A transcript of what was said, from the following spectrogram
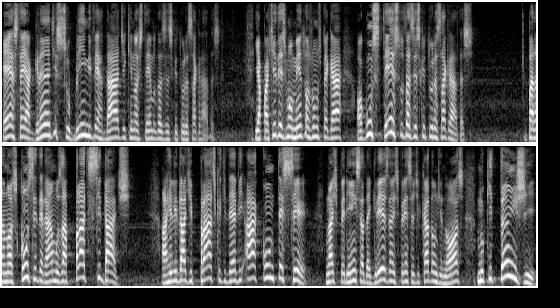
Esta é a grande, sublime verdade que nós temos nas Escrituras Sagradas. E a partir desse momento, nós vamos pegar alguns textos das Escrituras Sagradas para nós considerarmos a praticidade, a realidade prática que deve acontecer na experiência da igreja, na experiência de cada um de nós, no que tange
